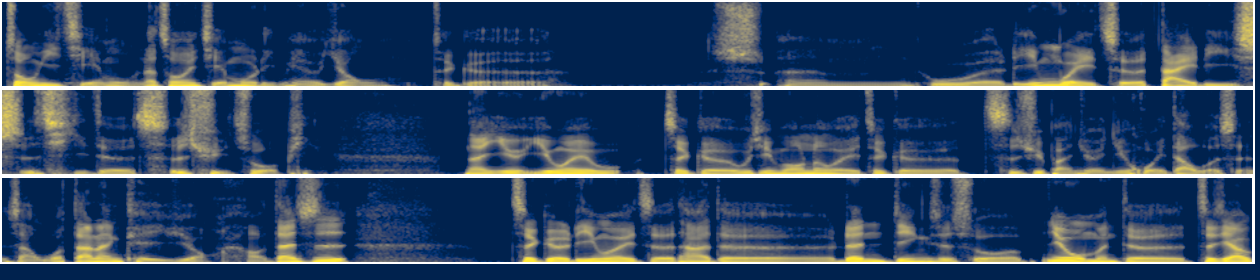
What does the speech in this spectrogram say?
综艺节目，那综艺节目里面有用这个。是嗯，我林伟哲代理时期的词曲作品，那因为因为这个吴青峰认为这个词曲版权已经回到我身上，我当然可以用好，但是这个林伟哲他的认定是说，因为我们的这要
